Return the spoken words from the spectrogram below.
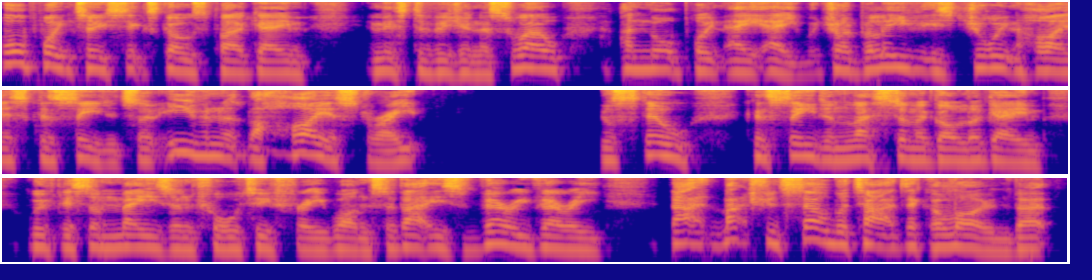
4.26 goals per game in this division as well, and 0.88, which I believe is joint highest conceded. So even at the highest rate, you're still conceding less than a goal a game with this amazing 4-2-3-1. So that is very, very that that should sell the tactic alone. But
